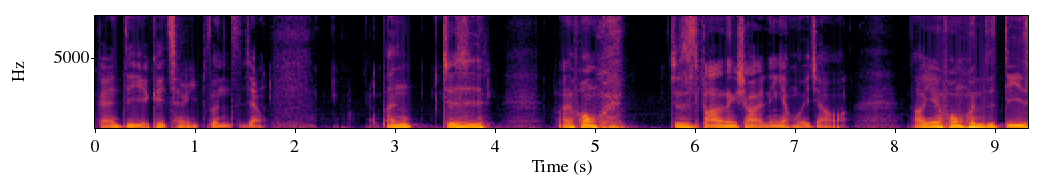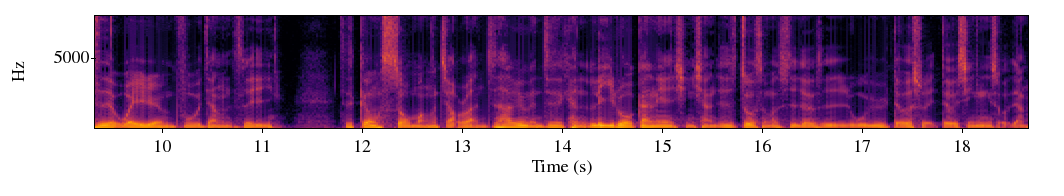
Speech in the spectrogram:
感觉自己也可以成为一份子这样。反正就是，反正黄昏就是把他那个小孩领养回家嘛。然后因为黄昏是第一次为人父这样子，所以就是各种手忙脚乱。就是他原本就是很利落干练的形象，就是做什么事都是如鱼得水、得心应手这样。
